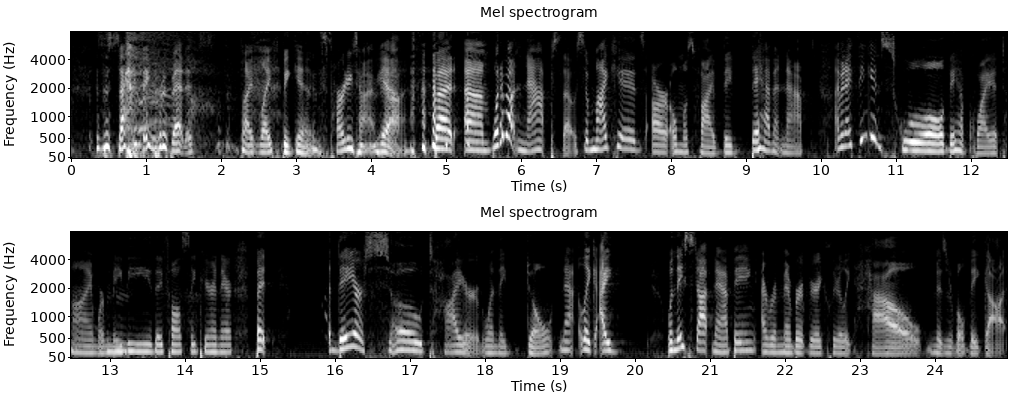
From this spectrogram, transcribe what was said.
it's the second they go to bed, it's my life begins. It's party time. Yeah. but um, what about naps though? So my kids are almost five. They they haven't napped. I mean, I think in school they have quiet time where maybe they fall asleep here and there, but they are so tired when they don't nap. Like I, when they stop napping, I remember it very clearly how miserable they got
